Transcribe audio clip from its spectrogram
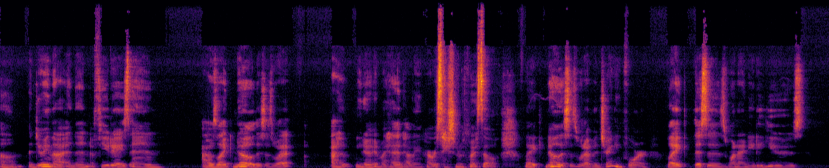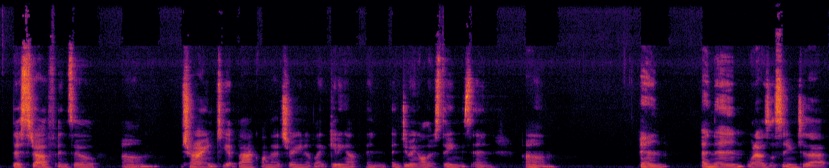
um, and doing that. And then a few days in, I was like, no, this is what I, you know, in my head, having a conversation with myself, like, no, this is what I've been training for. Like, this is when I need to use this stuff. And so, um, trying to get back on that train of like getting up and, and doing all those things and, um, and, and then when I was listening to that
